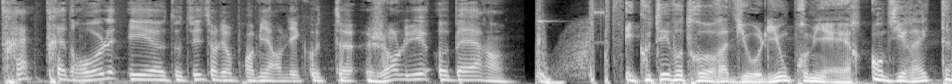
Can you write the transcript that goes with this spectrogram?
Très, très drôle. Et euh, tout de suite, sur Lyon Première, on écoute Jean-Louis Aubert. Écoutez votre radio Lyon Première en direct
